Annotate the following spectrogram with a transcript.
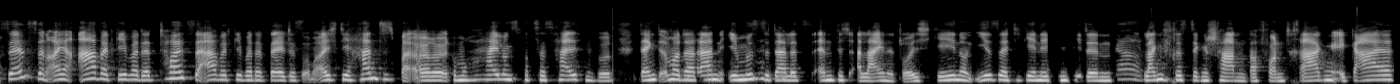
selbst wenn euer Arbeitgeber der tollste Arbeitgeber der Welt ist und euch die Hand bei eurem Heilungsprozess halten wird, denkt immer daran, ihr müsstet da letztendlich alleine durchgehen und ihr seid diejenigen, die den ja. langfristigen Schaden davon tragen, egal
